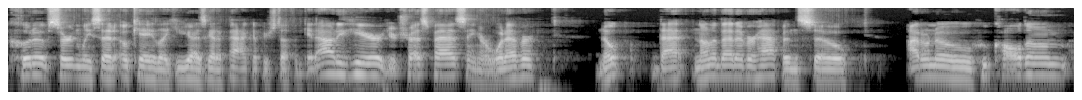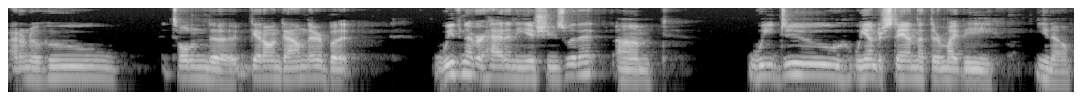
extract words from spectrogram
could have certainly said, okay, like you guys got to pack up your stuff and get out of here. You're trespassing or whatever. Nope, that none of that ever happened. So I don't know who called them. I don't know who told them to get on down there, but we've never had any issues with it. Um, we do. We understand that there might be, you know,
